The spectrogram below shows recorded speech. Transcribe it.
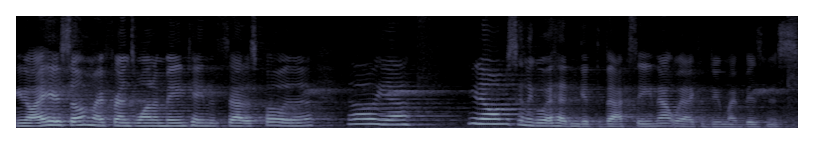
You know, I hear some of my friends want to maintain the status quo, and oh, yeah, you know, I'm just going to go ahead and get the vaccine. That way I can do my business.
